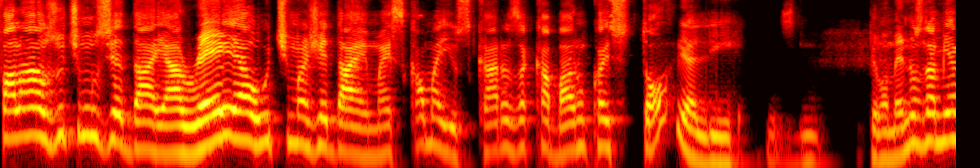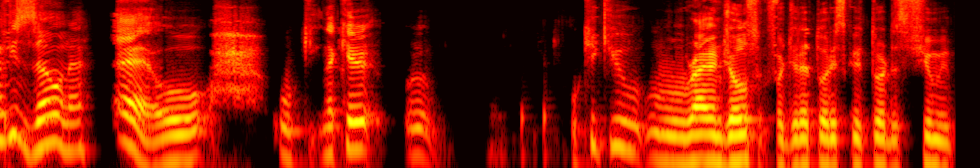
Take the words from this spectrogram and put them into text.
fala ah, os últimos Jedi, a Rey é a última Jedi, mas calma aí, os caras acabaram com a história ali. Pelo menos na minha visão, né? É, o, o, que, naquele, o, o que, que o, Ryan Johnson, que foi o diretor e escritor desse filme,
